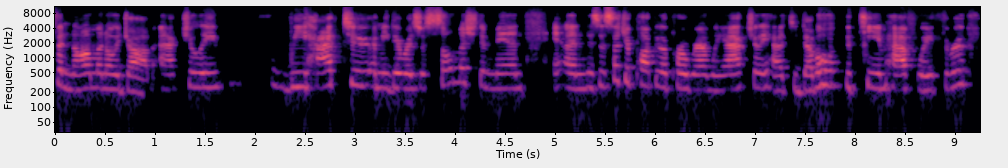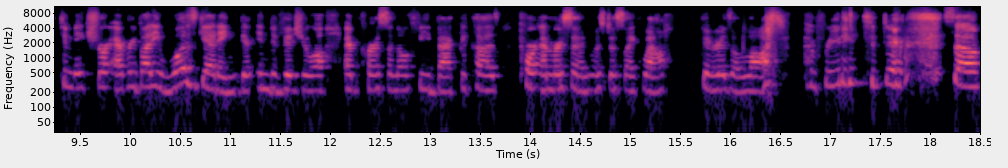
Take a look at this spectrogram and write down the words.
phenomenal job. Actually, we had to, I mean, there was just so much demand, and this is such a popular program. We actually had to double the team halfway through to make sure everybody was getting their individual and personal feedback because poor Emerson was just like, wow, there is a lot of reading to do. So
